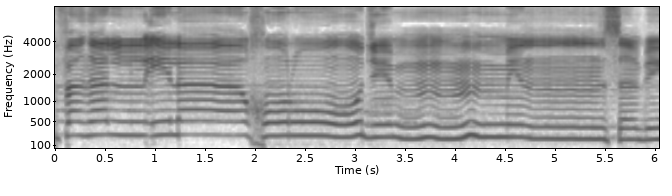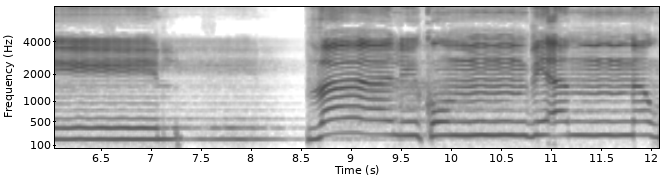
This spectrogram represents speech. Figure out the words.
فهل إلى خروج من سبيل؟ ذلكم بأنه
